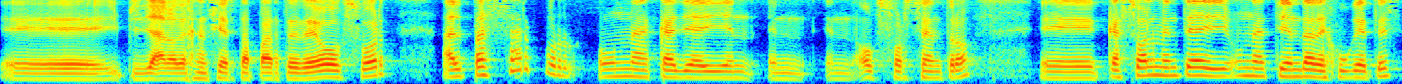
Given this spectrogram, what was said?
y pues ya lo deja en cierta parte de Oxford. Al pasar por una calle ahí en, en Oxford Centro, eh, casualmente hay una tienda de juguetes,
